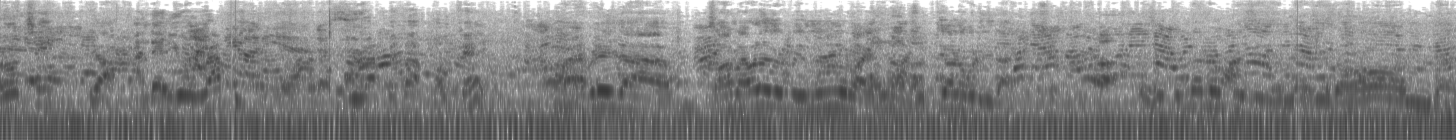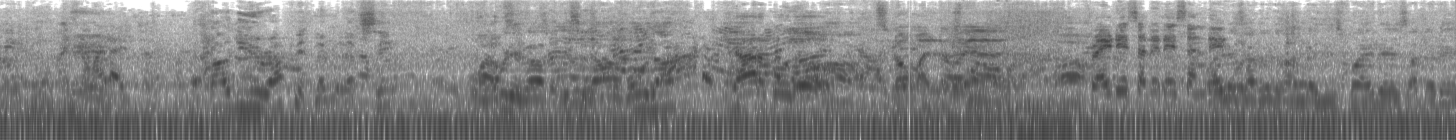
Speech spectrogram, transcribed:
roti. Yeah. And then you wrap it. You wrap it up. Okay. எப்படி அவங்க எவ்வளோ முந்நூறுவாய் சுற்றி எவ்வளோ கொடுத்துட்டாங்க How do you wrap it? Let me let's see. Wow. So this is Yaraboda. Yaraboda. It's normal. It's normal. Yeah. Friday, Saturday, Sunday. Friday, Saturday, Sunday. This Friday, Saturday,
